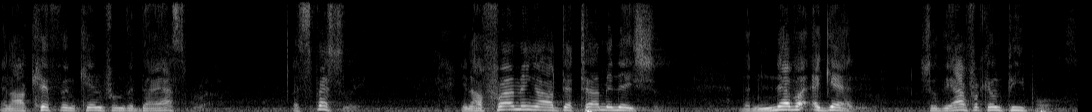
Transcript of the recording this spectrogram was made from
and our kith and kin from the diaspora, especially in affirming our determination that never again should the African peoples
